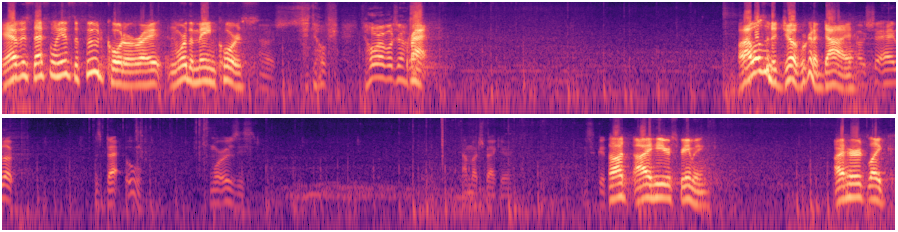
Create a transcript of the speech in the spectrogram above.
Yeah, this definitely is the food court, alright? And we're the main course. Oh shit. Horrible joke. Rat! Oh, that wasn't a joke. We're gonna die. Oh shit. Hey, look. It's back. Ooh. More Uzis. Not much back here. It's a good. Todd, I hear screaming. I heard, like,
